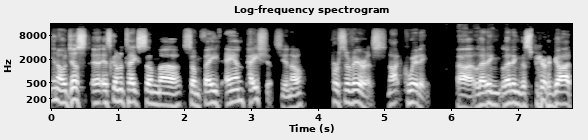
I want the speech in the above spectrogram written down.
you know, just uh, it's going to take some, uh, some faith and patience, you know, perseverance, not quitting, uh, letting, letting the Spirit of God,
